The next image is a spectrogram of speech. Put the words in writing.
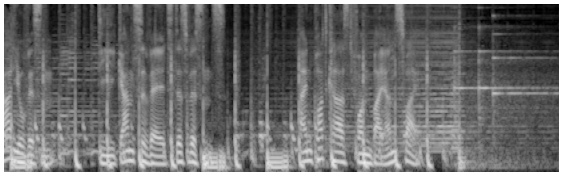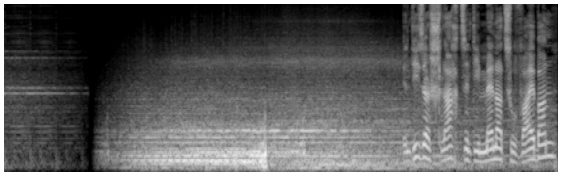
Radiowissen. Die ganze Welt des Wissens. Ein Podcast von Bayern 2. In dieser Schlacht sind die Männer zu Weibern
